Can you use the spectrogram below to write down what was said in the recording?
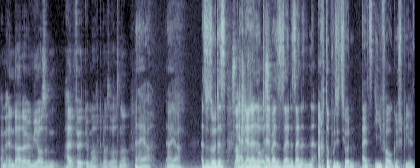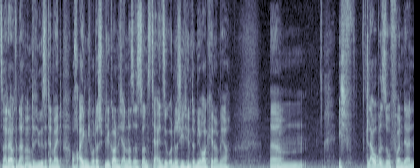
Am Ende hat er irgendwie aus dem Halbfeld gemacht oder sowas, ne? Naja, naja. Also so Also, das, der, hat also teilweise seine, seine eine Achterposition als IV gespielt. So hat er auch danach im Interview gesagt, er meint, auch eigentlich war das Spiel gar nicht anders als sonst. Der einzige Unterschied hinter mir war keiner mehr. Ähm, ich glaube, so von der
